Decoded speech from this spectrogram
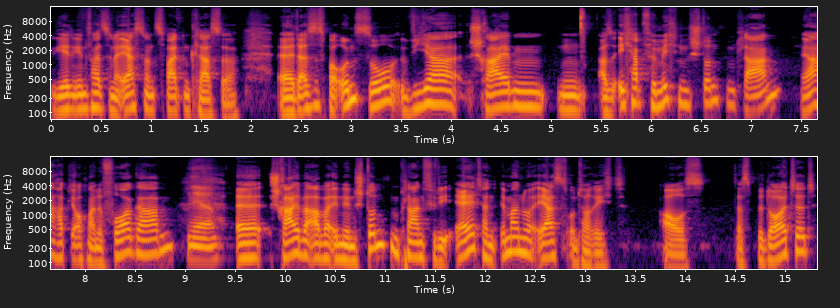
jedenfalls in der ersten und zweiten Klasse. Äh, da ist es bei uns so, wir schreiben, hm, also ich habe für mich einen Stundenplan, ja, habe ja auch meine Vorgaben, ja. äh, schreibe aber in den Stundenplan für die Eltern immer nur Erstunterricht aus. Das bedeutet,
